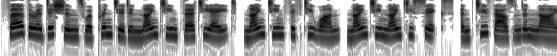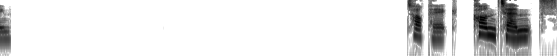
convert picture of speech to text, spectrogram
Further editions were printed in 1938, 1951, 1996, and 2009. Topic: Contents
